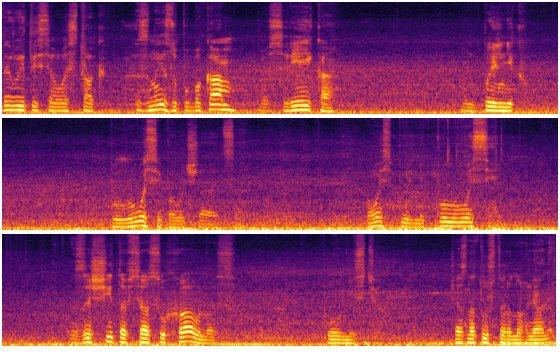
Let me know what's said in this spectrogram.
дивитися ось так знизу по бокам. Ось рейка. Вон Пильник полуосі виходить. Ось пильник полуосі. Защита вся суха у нас повністю. Зараз на ту сторону глянемо.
